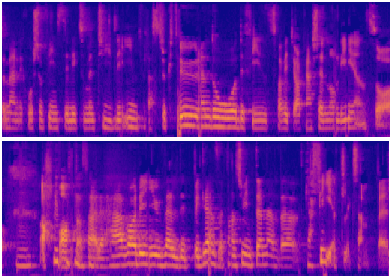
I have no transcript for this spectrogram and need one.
000 människor så finns det liksom en tydlig infrastruktur ändå. Det finns, vad vet jag, kanske en Åhléns och mm. ja, mataffärer. Här var det ju väldigt begränsat. Det fanns ju inte en enda café till exempel.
